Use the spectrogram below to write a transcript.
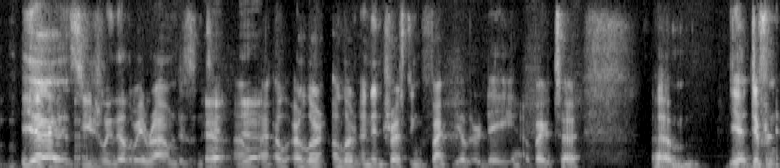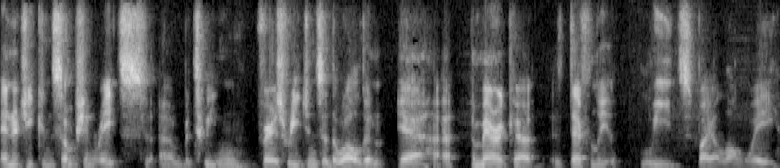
yeah, it's usually the other way around, isn't it? Yeah, um, yeah. I, I, learned I learned an interesting fact the other day about. Uh, um, yeah, different energy consumption rates um, between various regions of the world. And yeah, uh, America is definitely leads by a long way.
